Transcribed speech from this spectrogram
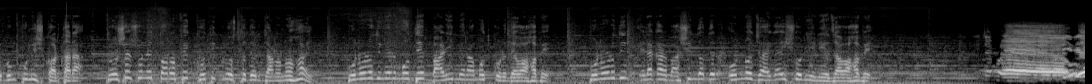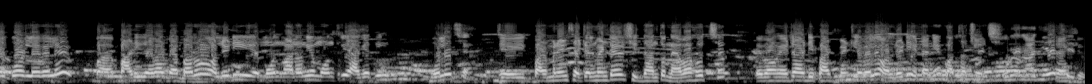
এবং পুলিশ কর্তারা। প্রশাসনের তরফে ক্ষতিগ্রস্তদের জানানো হয়, পনেরো দিনের মধ্যে বাড়ি মেরামত করে দেওয়া হবে। পনেরো দিন এলাকার বাসিন্দাদের অন্য জায়গায় সরিয়ে নিয়ে যাওয়া হবে। ওপর লেভেলে বাড়ি দেওয়ার ব্যাপারও অলরেডি মাননীয় মন্ত্রী আগের দিন বলেছেন যে এই পার্মানেন্ট সেটেলমেন্টের সিদ্ধান্ত নেওয়া হচ্ছে এবং এটা ডিপার্টমেন্ট লেভেলে অলরেডি এটা নিয়ে কথা চলছে। থ্যাংক ইউ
